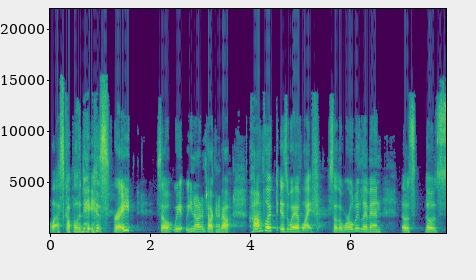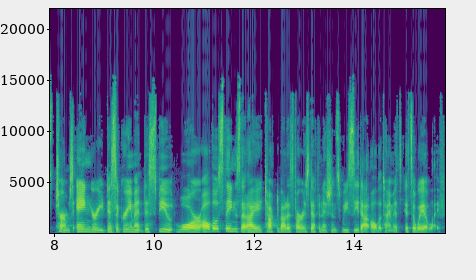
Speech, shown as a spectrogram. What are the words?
Last couple of days, right? So we you know what I'm talking about. Conflict is a way of life. So the world we live in, those those terms, angry, disagreement, dispute, war, all those things that I talked about as far as definitions, we see that all the time. It's it's a way of life.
